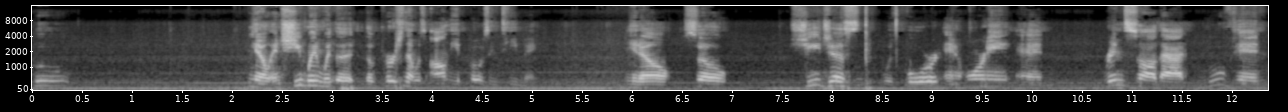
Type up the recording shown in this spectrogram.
who. You know, and she went with the the person that was on the opposing teammate. You know, so she just was bored and horny, and Rhyn saw that, moved in,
